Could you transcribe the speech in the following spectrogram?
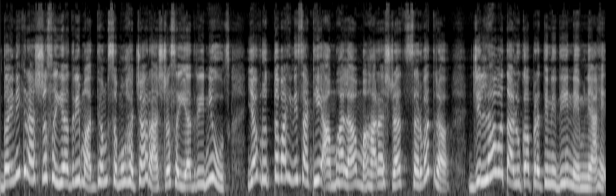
दैनिक राष्ट्र सह्याद्री माध्यम समूहाच्या राष्ट्र सह्याद्री न्यूज या वृत्तवाहिनीसाठी आम्हाला महाराष्ट्रात सर्वत्र जिल्हा व तालुका प्रतिनिधी नेमणे आहेत.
